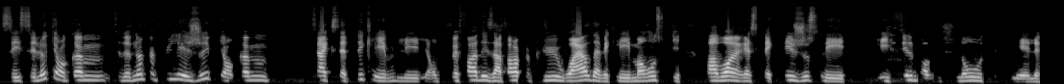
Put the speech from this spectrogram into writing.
C'est là qu'ils ont comme. C'est devenu un peu plus léger, puis ils ont comme accepté que les, les- pouvait faire des affaires un peu plus wild avec les monstres, puis pas avoir à respecter juste les, les films originaux, le,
